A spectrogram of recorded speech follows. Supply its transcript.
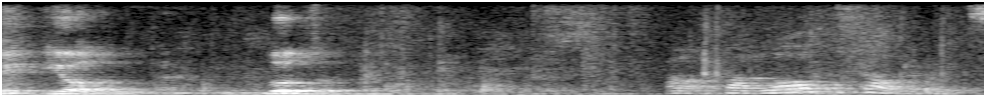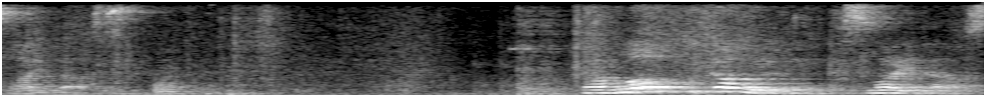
И Йоланта. Лудзу. Tauriņš slaidās. Par lauku tauriņš slaidās.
